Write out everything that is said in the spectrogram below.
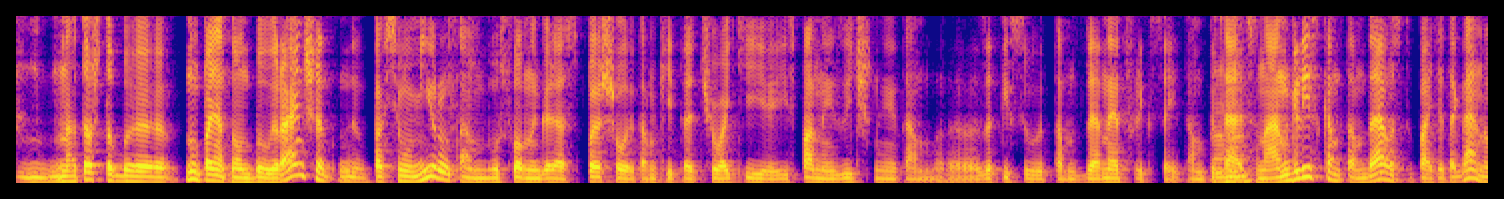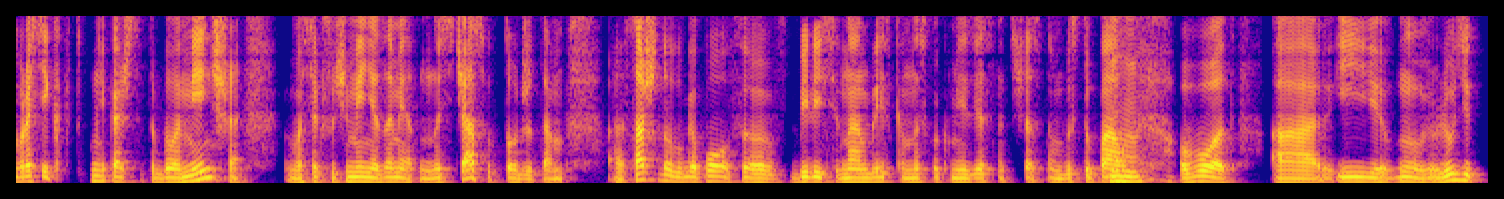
на то, чтобы, ну, понятно, он был и раньше по всему миру, там, условно говоря, спешалы, там, какие-то чуваки испаноязычные там э, записывают там для Netflix и там пытаются на английском там, да, выступать и так далее, но в России, как мне кажется, это было меньше, во всяком случае, менее заметно, но сейчас вот тот же там э, Саша Долгополов э, в Тбилиси на английском, насколько мне известно, сейчас там выступал, Мгм. вот. А, и ну, люди,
